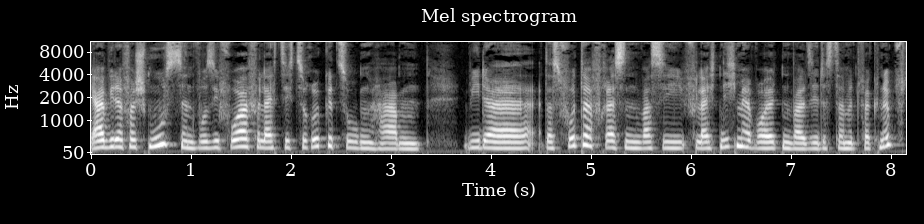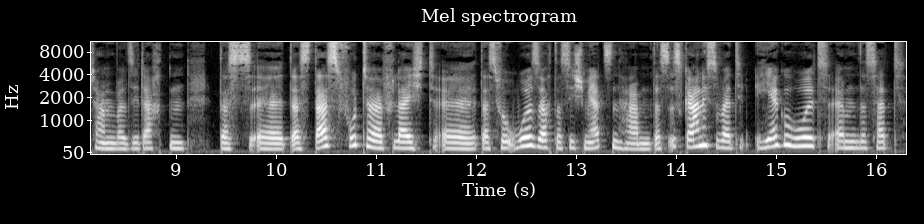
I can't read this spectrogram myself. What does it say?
ja, wieder verschmust sind, wo sie vorher vielleicht sich zurückgezogen haben, wieder das Futter fressen, was sie vielleicht nicht mehr wollten, weil sie das damit verknüpft haben, weil sie dachten, dass, äh, dass das Futter vielleicht äh, das verursacht, dass sie Schmerzen haben. Das ist gar nicht so weit hergeholt. Ähm, das hat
